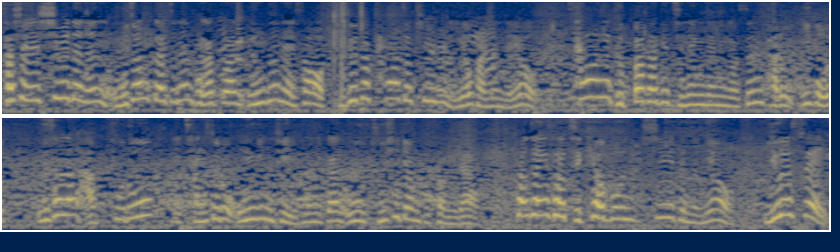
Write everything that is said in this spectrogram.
사실 시위대는 오전까지는 백악관 인근에서 비교적 평화적 시위를 이어갔는데요. 상황이 급박하게 진행되는 것은 바로 이곳 의사당 앞으로 장소를 옮긴 뒤, 그러니까 오후 2시경부터입니다. 현장에서 지켜본 시위대는요, USA,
